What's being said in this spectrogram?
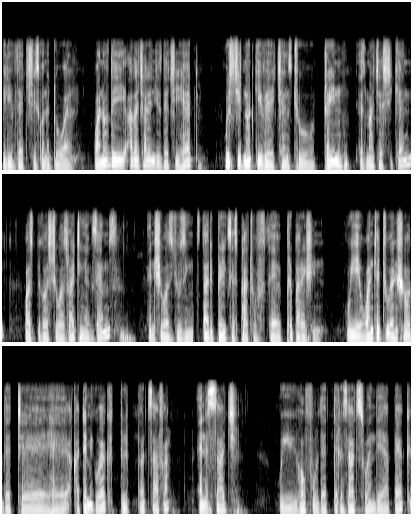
believe that she's going to do well. One of the other challenges that she had, which did not give her a chance to train as much as she can, was because she was writing exams and she was using study breaks as part of the preparation. We wanted to ensure that uh, her academic work did not suffer, and as such, we hopeful that the results when they are back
